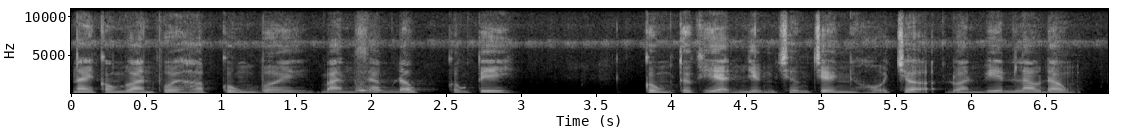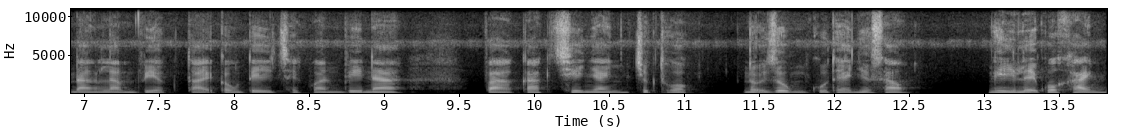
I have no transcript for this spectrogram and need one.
Nay công đoàn phối hợp cùng với ban giám đốc công ty cùng thực hiện những chương trình hỗ trợ đoàn viên lao động đang làm việc tại công ty Chequan Vina và các chi nhánh trực thuộc. Nội dung cụ thể như sau. Nghỉ lễ quốc khánh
